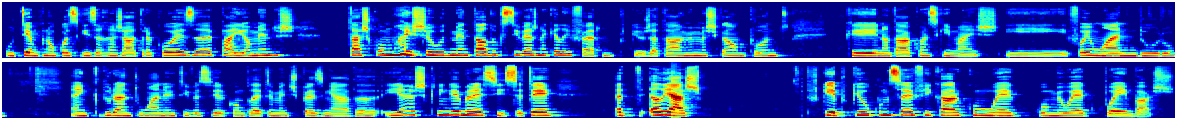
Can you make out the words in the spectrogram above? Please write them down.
o tempo que não conseguis arranjar outra coisa, pá, e ao menos estás com mais saúde mental do que se estiveres naquele inferno, porque eu já estava mesmo a chegar a um ponto que não estava a conseguir mais. E foi um ano duro, em que durante um ano eu tive a ser completamente espezinhada e acho que ninguém merece isso. Até, até aliás, porquê? Porque eu comecei a ficar com o ego, com o meu ego bem em baixo.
